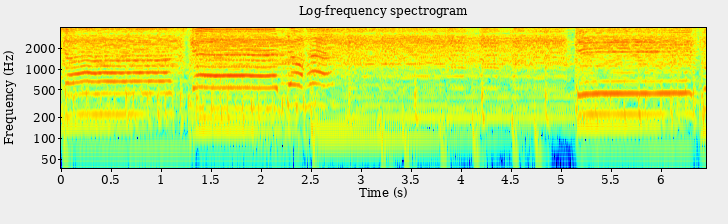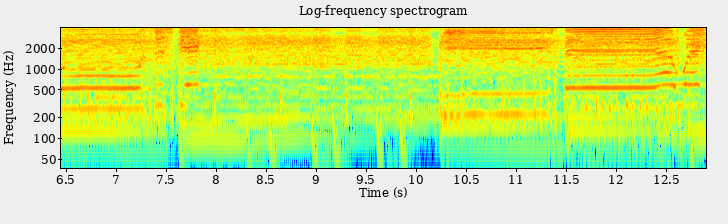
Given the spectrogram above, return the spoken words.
Tak skal du have Det gode stjek. Vis det er væk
